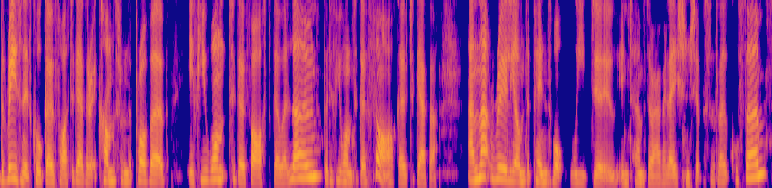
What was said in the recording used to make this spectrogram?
the reason it's called Go Far Together, it comes from the proverb if you want to go fast, go alone, but if you want to go far, go together. And that really underpins what we do in terms of our relationships with local firms.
